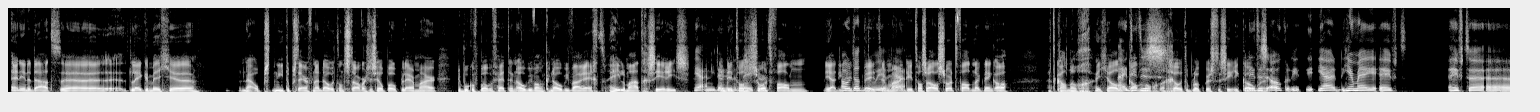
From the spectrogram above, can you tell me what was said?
En inderdaad, eh, het leek een beetje. Nou, op, niet op sterven na dood, want Star Wars is heel populair. Maar The Book of Boba Fett en Obi-Wan Kenobi waren echt hele matige series. Ja, en die En deden dit het was beter. een soort van. Ja, die Oh, dat het beter. je, maar ja. dit was wel een soort van. Dat ik denk, oh, het kan nog. Weet je wel, er Nee, kan nog is- een grote blockbuster-serie komen. Dit is ook, ja, hiermee heeft, heeft eh,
